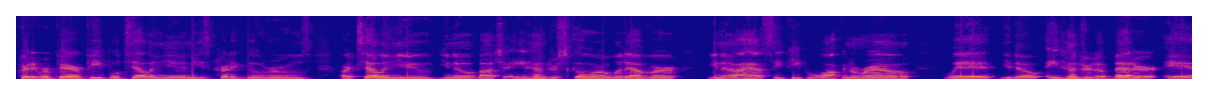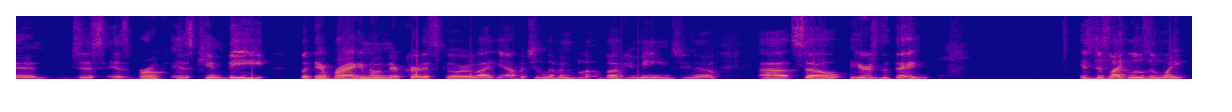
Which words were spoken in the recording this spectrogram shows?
credit repair people telling you and these credit gurus are telling you, you know, about your 800 score or whatever. You know, I have see people walking around with you know 800 or better and just as broke as can be but they're bragging on their credit score like yeah but you're living above your means you know? Uh, so here's the thing. It's just like losing weight.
